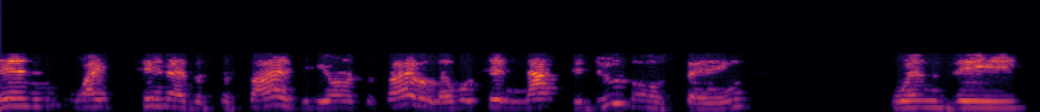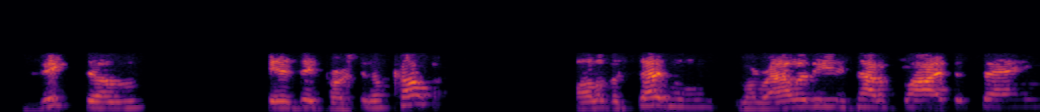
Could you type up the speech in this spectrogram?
tend whites tend, as a society, on a societal level, tend not to do those things when the victim is a person of color. All of a sudden, morality is not applied the same,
